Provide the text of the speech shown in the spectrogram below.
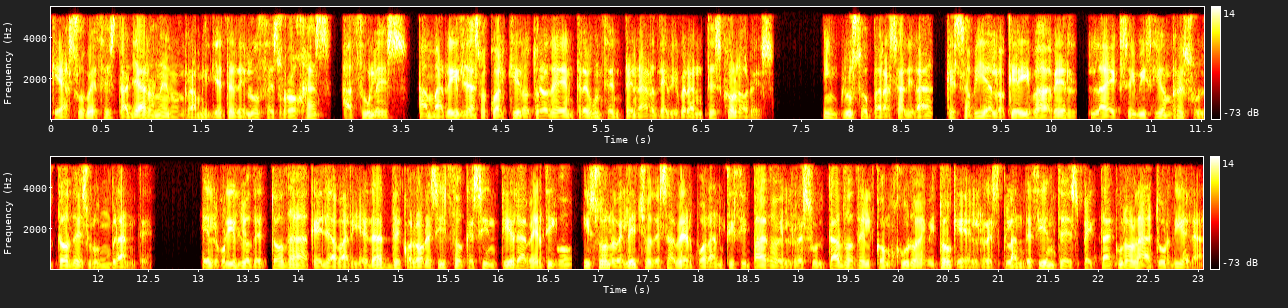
que a su vez estallaron en un ramillete de luces rojas, azules, amarillas o cualquier otro de entre un centenar de vibrantes colores. Incluso para Sadira, que sabía lo que iba a ver, la exhibición resultó deslumbrante. El brillo de toda aquella variedad de colores hizo que sintiera vértigo, y solo el hecho de saber por anticipado el resultado del conjuro evitó que el resplandeciente espectáculo la aturdiera.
